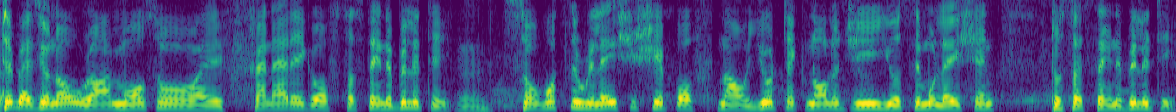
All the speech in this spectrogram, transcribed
Tim, as you know, I'm also a fanatic of sustainability. Mm. So, what's the relationship of now your technology, your simulation, to sustainability?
